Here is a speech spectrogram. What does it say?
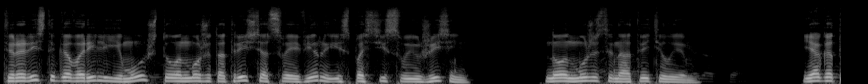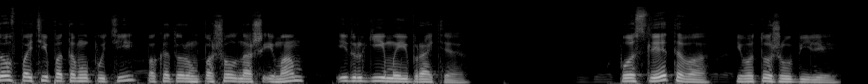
Террористы говорили ему, что он может отречься от своей веры и спасти свою жизнь, но он мужественно ответил им, «Я готов пойти по тому пути, по которому пошел наш имам и другие мои братья». После этого его тоже убили.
